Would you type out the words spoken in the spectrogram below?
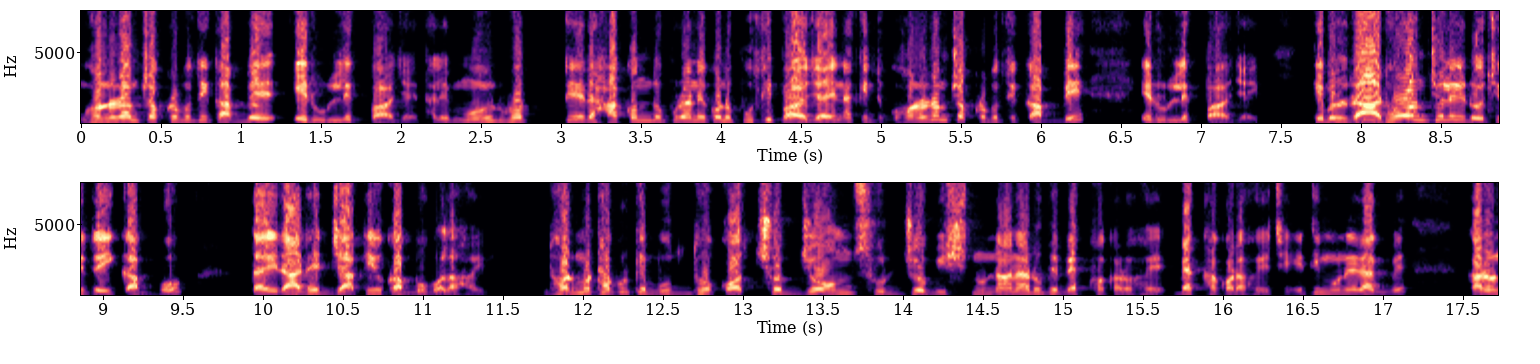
ঘনরাম চক্রবর্তী কাব্যে এর উল্লেখ পাওয়া যায়। তাহলে ময়ূর ভট্টের হাকন্দ পুরাণে কোনো পুঁথি পাওয়া যায় না, কিন্তু ঘনরাম চক্রবর্তী কাব্যে এর উল্লেখ পাওয়া যায়। কেবল রাঢ় অঞ্চলেই রচিত এই কাব্য, তাই রাঢ়ের জাতীয় কাব্য বলা হয়। ধর্ম ঠাকুরকে বুদ্ধ, কচ্ছপ, যম, সূর্য, বিষ্ণু নানা রূপে ব্যাখ্যা করা হয়ে ব্যাখ্যা করা হয়েছে। এটি মনে রাখবে, কারণ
